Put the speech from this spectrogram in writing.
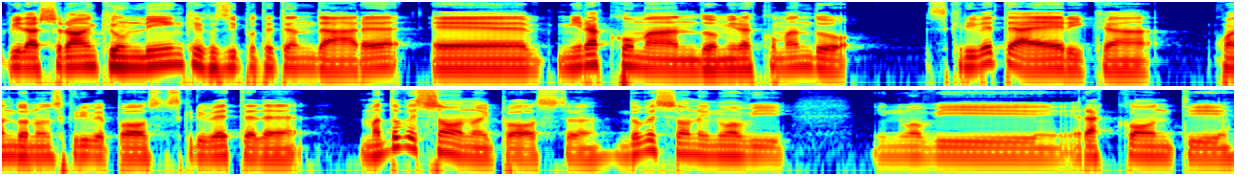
Vi lascerò anche un link così potete andare. E mi raccomando, mi raccomando, scrivete a Erika quando non scrive post, scrivetele. Ma dove sono i post? Dove sono i nuovi, i nuovi racconti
